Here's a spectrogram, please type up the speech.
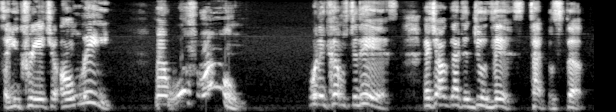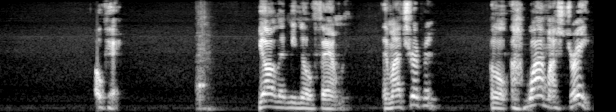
So you create your own league. Now, what's wrong when it comes to this? That y'all got to do this type of stuff. Okay. Y'all let me know, family. Am I tripping? Oh, why am I straight?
